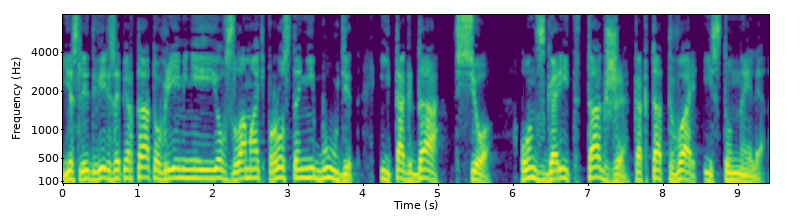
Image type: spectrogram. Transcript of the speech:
Если дверь заперта, то времени ее взломать просто не будет, и тогда все. Он сгорит так же, как та тварь из туннеля.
